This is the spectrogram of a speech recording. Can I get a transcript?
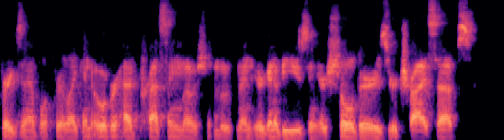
for example, for like an overhead pressing motion movement, you're going to be using your shoulders, your triceps.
